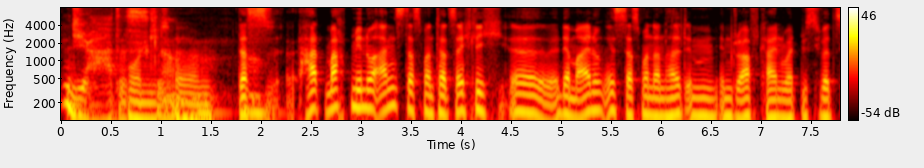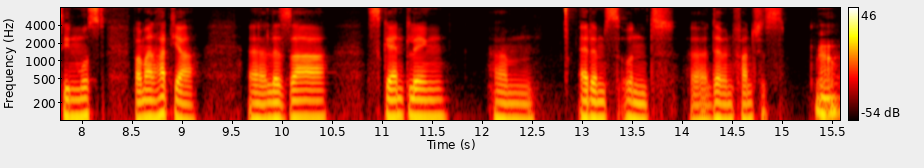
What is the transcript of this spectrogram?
Ja, das und, ist klar. Ähm, das ja. hat, macht mir nur Angst, dass man tatsächlich äh, der Meinung ist, dass man dann halt im, im Draft keinen Wide Receiver ziehen muss, weil man hat ja äh, Lazar, Scantling, ähm, Adams und äh, Devin Funches. Ja.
